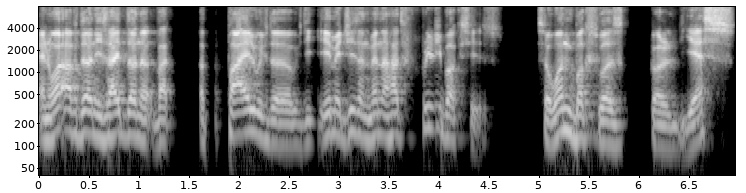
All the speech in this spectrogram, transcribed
And what I've done is I've done a, that a pile with the with the images, and then I had three boxes. So one box was called yes,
